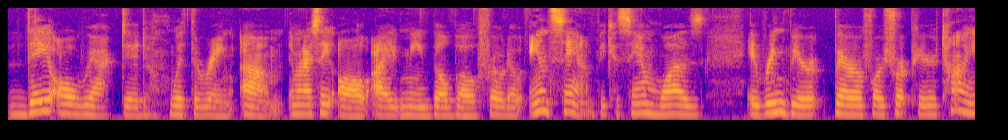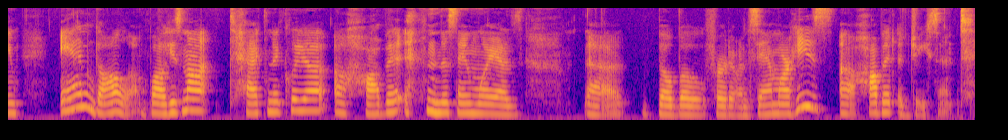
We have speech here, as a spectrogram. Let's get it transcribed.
they all reacted with the ring. Um, and when I say all, I mean Bilbo, Frodo, and Sam, because Sam was a ring bearer for a short period of time, and Gollum. While he's not technically a, a hobbit in the same way as uh, Bilbo, Frodo, and Sam are, he's a hobbit adjacent,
